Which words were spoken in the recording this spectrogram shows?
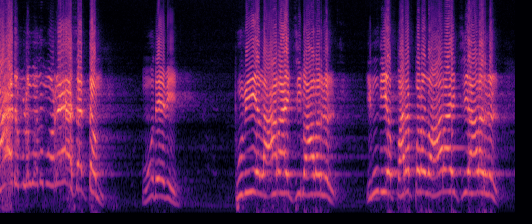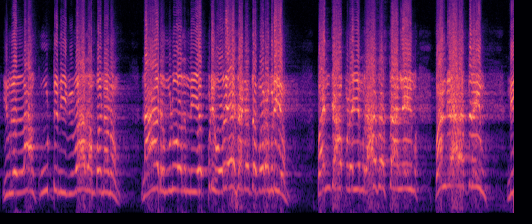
நாடு முழுவதும் ஒரே சட்டம். மூதேவி புவியியல் ஆராய்ச்சியாளர்கள் இந்திய பரப்பளவு ஆராய்ச்சியாளர்கள் இவங்கெல்லாம் கூட்டு நீ விவாதம் பண்ணணும். நாடு முழுவதும் நீ எப்படி ஒரே சட்டத்தை போட முடியும்? பஞ்சாப்லையும் ராஜஸ்தான்லையும் பங்காளத்திலையும் நீ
